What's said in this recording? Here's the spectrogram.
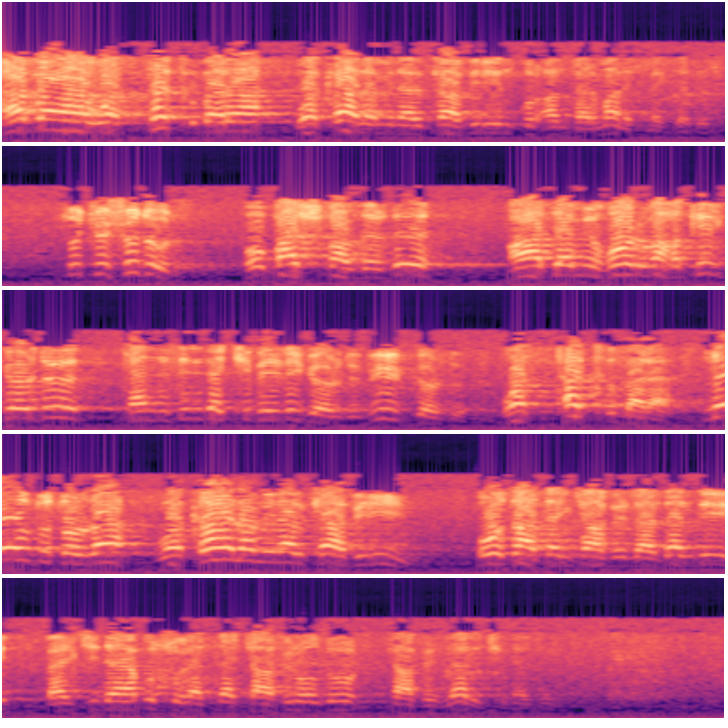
Eba ve tekbera ve kâne minel kafirin Kur'an ferman etmektedir. Suçu şudur, o baş kaldırdı, Adem'i hor ve hakir gördü, kendisini de kibirli gördü, büyük gördü. وَاسْتَكْبَرَ Ne oldu sonra? وَكَانَ مِنَ الْكَافِرِينَ O zaten kafirlerdendi, belki de bu suretle kafir oldu, kafirler içine girdi.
